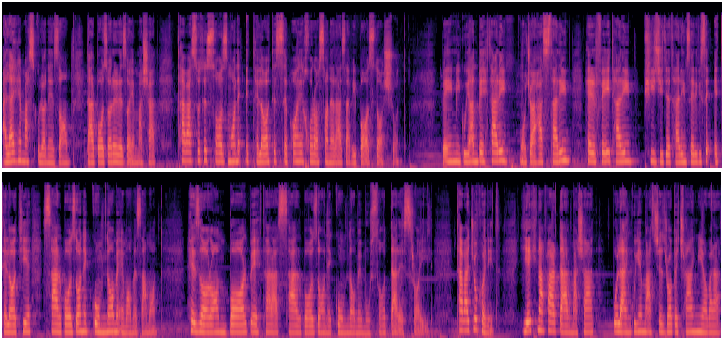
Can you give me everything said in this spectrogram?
علیه مسئولان نظام در بازار رضای مشد توسط سازمان اطلاعات سپاه خراسان رضوی بازداشت شد. به این می‌گویند بهترین مجهزترین حرفه‌ای ترین پیجیده ترین سرویس اطلاعاتی سربازان گمنام امام زمان. هزاران بار بهتر از سربازان گمنام موسا در اسرائیل. توجه کنید یک نفر در مشهد بلنگوی مسجد را به چنگ می آورد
